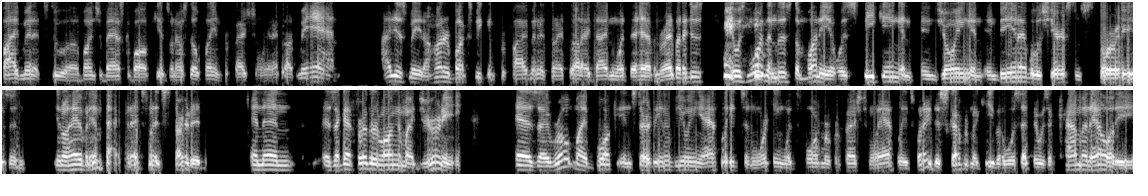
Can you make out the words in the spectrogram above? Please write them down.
five minutes to a bunch of basketball kids when I was still playing professionally. And I thought, man, I just made a hundred bucks speaking for five minutes and I thought I died and went to heaven, right? But I just, it was more than just the money. It was speaking and enjoying and, and being able to share some stories and, you know, have an impact. And that's when it started. And then as I got further along in my journey, as I wrote my book and started interviewing athletes and working with former professional athletes, what I discovered, Mhkeeba, was that there was a commonality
